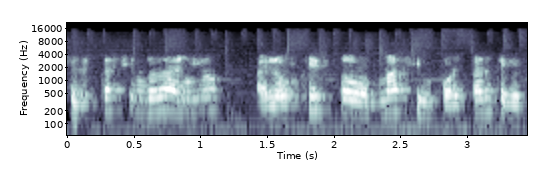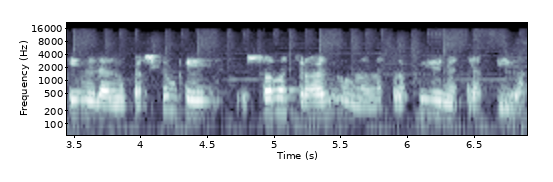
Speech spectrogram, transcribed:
se le está haciendo daño al objeto más importante que tiene la educación, que son nuestros alumnos, nuestros pibes y nuestras pibas.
